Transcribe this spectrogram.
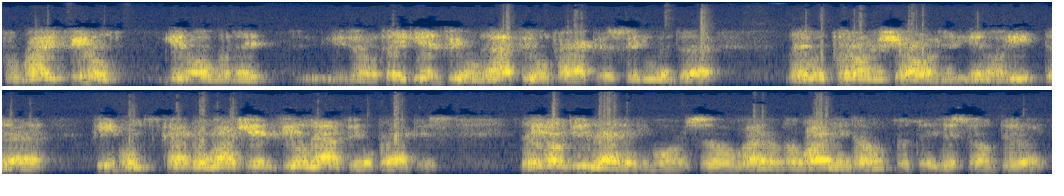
from right field. You know, when they you know take infield and outfield practice, he would uh, they would put on a show, and you know he'd uh, people would come to watch infield outfield practice. They don't do that anymore, so I don't know why they don't, but they just don't do it.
